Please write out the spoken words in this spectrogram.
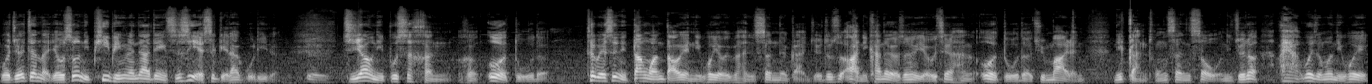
我觉得真的有时候你批评人家的电影，其实也是给他鼓励的。对，只要你不是很很恶毒的，特别是你当完导演，你会有一个很深的感觉，就是啊，你看到有时候有一些很恶毒的去骂人，你感同身受，你觉得哎呀，为什么你会？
